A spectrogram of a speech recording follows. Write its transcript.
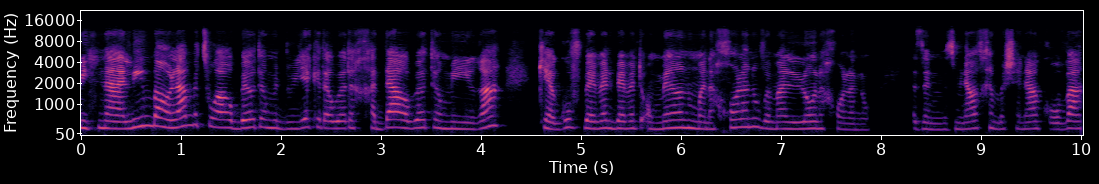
מתנהלים בעולם בצורה הרבה יותר מדויקת, הרבה יותר חדה, הרבה יותר מהירה, כי הגוף באמת באמת אומר לנו מה נכון לנו ומה לא נכון לנו. אז אני מזמינה אתכם בשנה הקרובה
